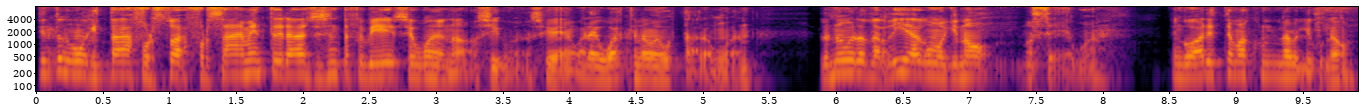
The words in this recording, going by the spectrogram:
Siento como que estaba forza- forzadamente grabado en 60 FPS, bueno, no, sí, bueno, sí, bueno, igual que no me gustaron, weón. Los números de arriba, como que no, no sé, weón. Tengo varios temas con la película, weón.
